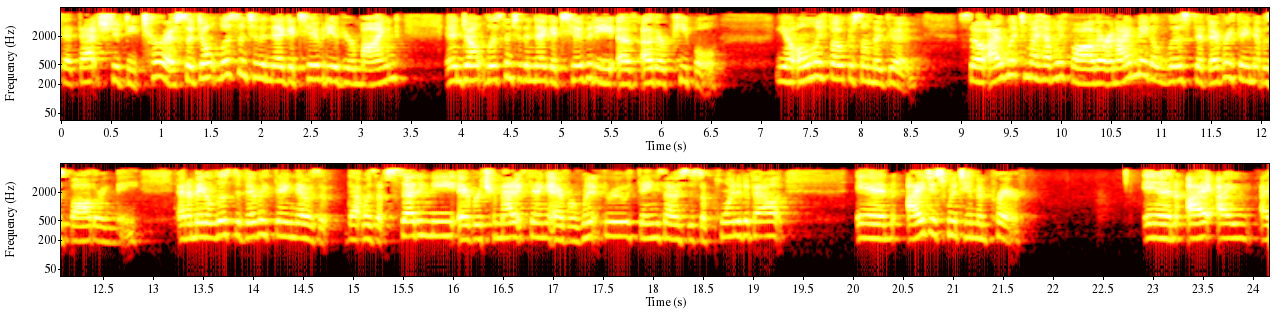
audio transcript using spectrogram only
that that should deter us. So don't listen to the negativity of your mind and don't listen to the negativity of other people. You know, only focus on the good. So I went to my Heavenly Father and I made a list of everything that was bothering me. And I made a list of everything that was, that was upsetting me, every traumatic thing I ever went through, things I was disappointed about. And I just went to Him in prayer. And I, I, I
